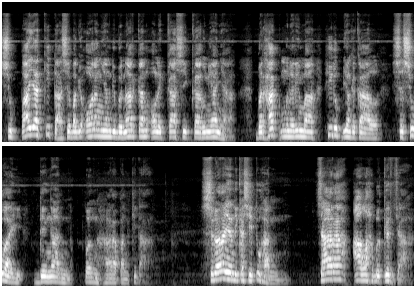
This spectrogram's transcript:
supaya kita sebagai orang yang dibenarkan oleh kasih karunia-Nya berhak menerima hidup yang kekal sesuai dengan pengharapan kita. Saudara yang dikasih Tuhan, cara Allah bekerja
